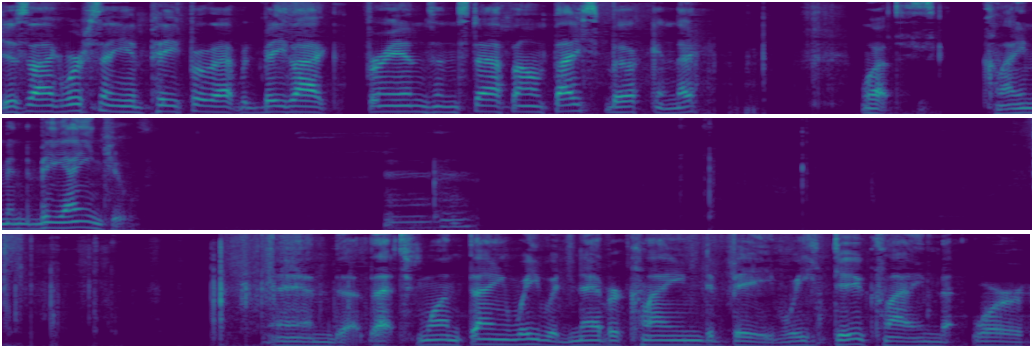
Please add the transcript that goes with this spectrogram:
Just like we're seeing people that would be like friends and stuff on Facebook and they're what claiming to be angels. Mm-hmm. And uh, that's one thing we would never claim to be. We do claim that we're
